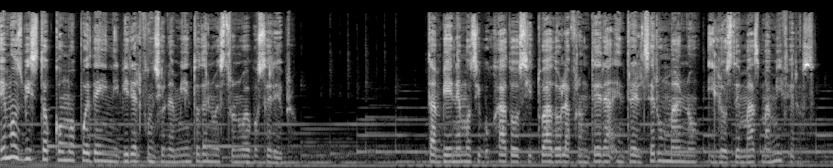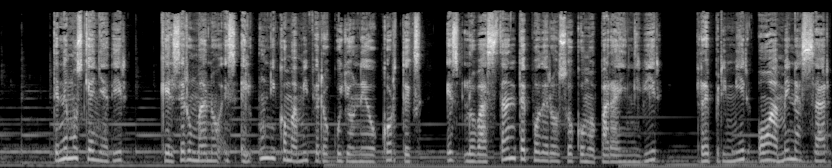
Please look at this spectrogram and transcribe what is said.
Hemos visto cómo puede inhibir el funcionamiento de nuestro nuevo cerebro. También hemos dibujado o situado la frontera entre el ser humano y los demás mamíferos. Tenemos que añadir que el ser humano es el único mamífero cuyo neocórtex es lo bastante poderoso como para inhibir, reprimir o amenazar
